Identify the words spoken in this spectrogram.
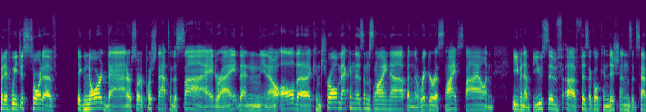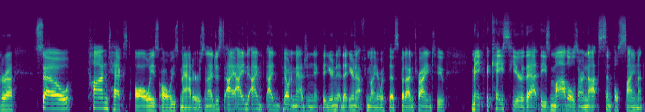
But if we just sort of ignored that or sort of pushed that to the side, right, then, you know, all the control mechanisms line up and the rigorous lifestyle and even abusive uh, physical conditions, et cetera. So, context always always matters. And i just I, I i i don't imagine nick that you're that you're not familiar with this but i'm trying to make the case here that these models are not simple simon.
